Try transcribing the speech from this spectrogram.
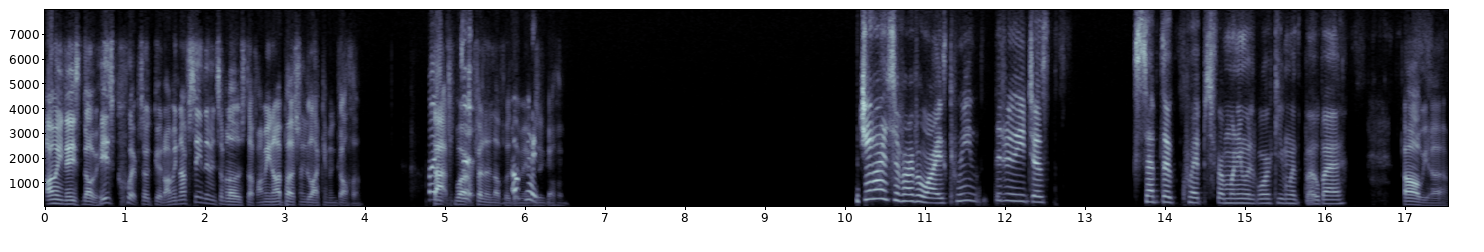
I mean, his no, his quips are good. I mean, I've seen him in some of those stuff. I mean, I personally like him in Gotham. Like That's where I fell in love with him. It okay, was in Gotham. Jedi Survivor wise, can we literally just accept the quips from when he was working with Boba Oh yeah.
